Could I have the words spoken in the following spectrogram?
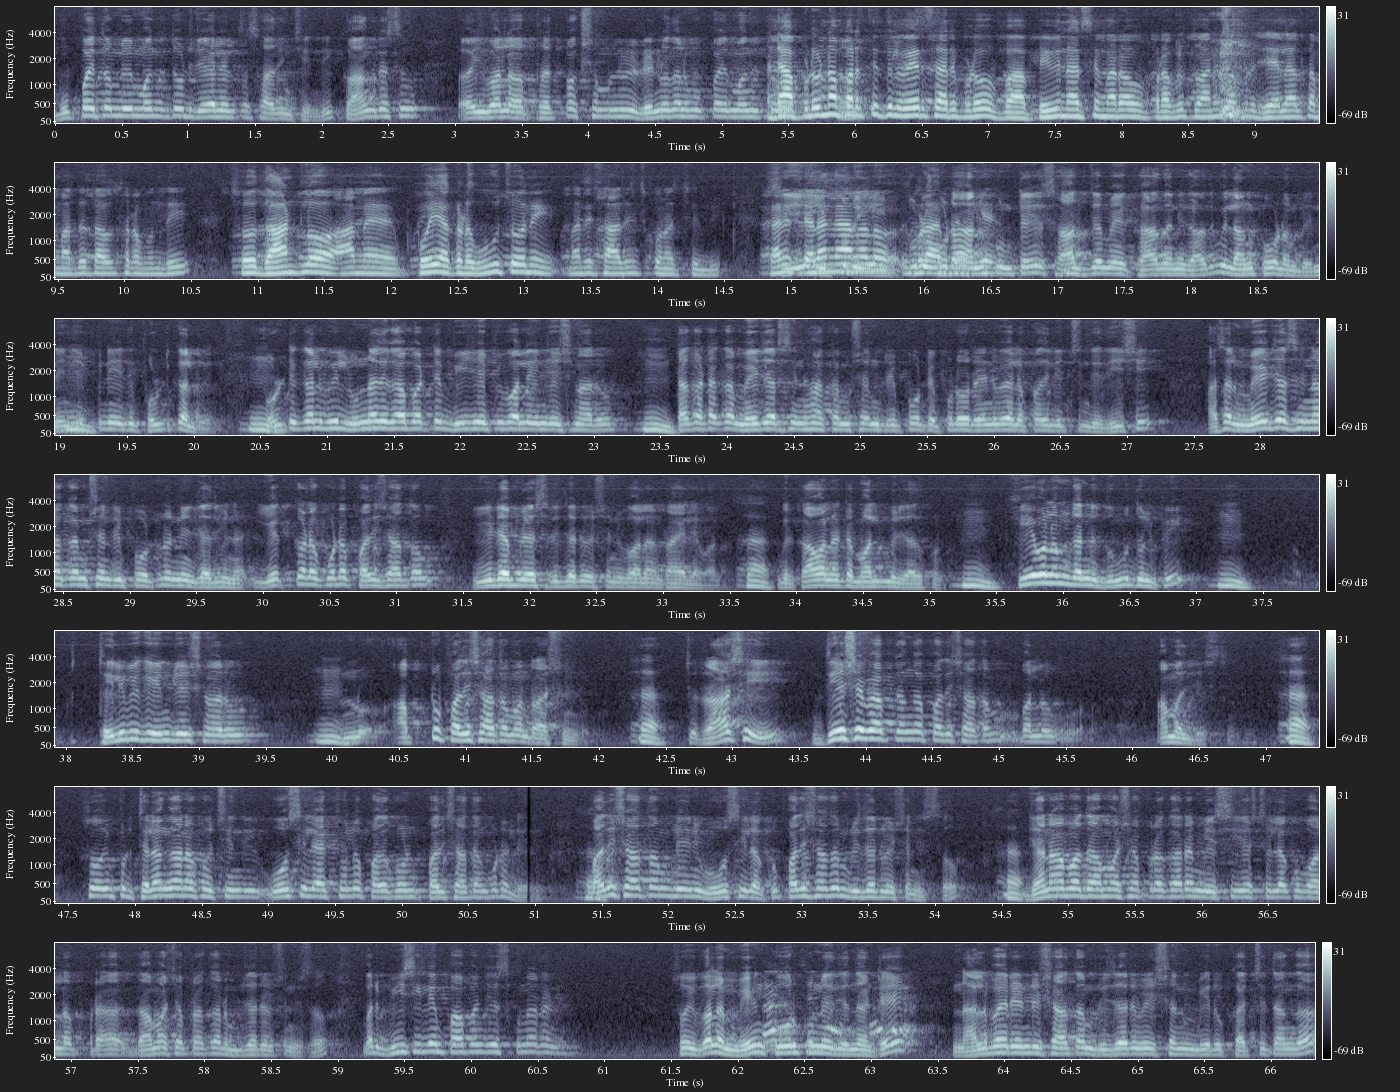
ముప్పై తొమ్మిది మందితో జయలలిత సాధించింది. కాంగ్రెస్ ఇవాళ ప్రతిపక్షంలో రెండు వందల ముప్పై అంటే అప్పుడున్న పరిస్థితులు వేరు సార్. ఇప్పుడు పివి నరసింహారావు ప్రభుత్వానికి అప్పుడు జయలలిత మద్దతు అవసరం ఉంది. సో దాంట్లో ఆమె పోయి అక్కడ కూర్చొని మరి సాధించుకొని వచ్చింది. కానీ తెలంగాణలో ఇప్పుడు- కూడా అనుకుంటే సాధ్యమే కాదని కాదు వీళ్ళు అనుకోవడం లేదు. నేను చెప్పిన ఇది పొలిటికల్ వీల్ పొలిటికల్ వీల్ ఉన్నది కాబట్టి బీజేపీ వాళ్ళు ఏం చేసినారు? టకటక మేజర్ సిన్హా కమిషన్ రిపోర్ట్ ఎప్పుడో రెండు వేల పదిలో ఇచ్చింది తీసి అసలు మేజర్ సిన్హా కమిషన్ రిపోర్ట్లో నేను చదివిన ఎక్కడ కూడా పది శాతం ఈడబ్ల్యూఎస్ రిజర్వేషన్ ఇవ్వాలని రాయలే వాళ్ళు సార్. మీరు కావాలంటే మళ్ళీ మీరు చదువుకోండి. కేవలం దాన్ని దుమ్ము దులిపి తెలివిగా ఏం చేసినారు? అప్ టు పది శాతం అని రాసిండు. రాసి దేశవ్యాప్తంగా పది శాతం వాళ్ళు అమలు చేస్తుంది సో ఇప్పుడు తెలంగాణకు వచ్చింది ఓసీలు యాక్చువల్గా పదకొండు పది శాతం కూడా లేదు. పది శాతం లేని ఓసీలకు పది శాతం రిజర్వేషన్ ఇస్తావు. జనాభా దామాషా ప్రకారం ఎస్సీ ఎస్టీలకు వాళ్ళ దామాషా ప్రకారం రిజర్వేషన్ ఇస్తావు. మరి బీసీలు ఏం పాపం చేసుకున్నారండి? సో ఇవాళ మేము కోరుకునేది ఏంటంటే నలభై రెండు శాతం రిజర్వేషన్ మీరు ఖచ్చితంగా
